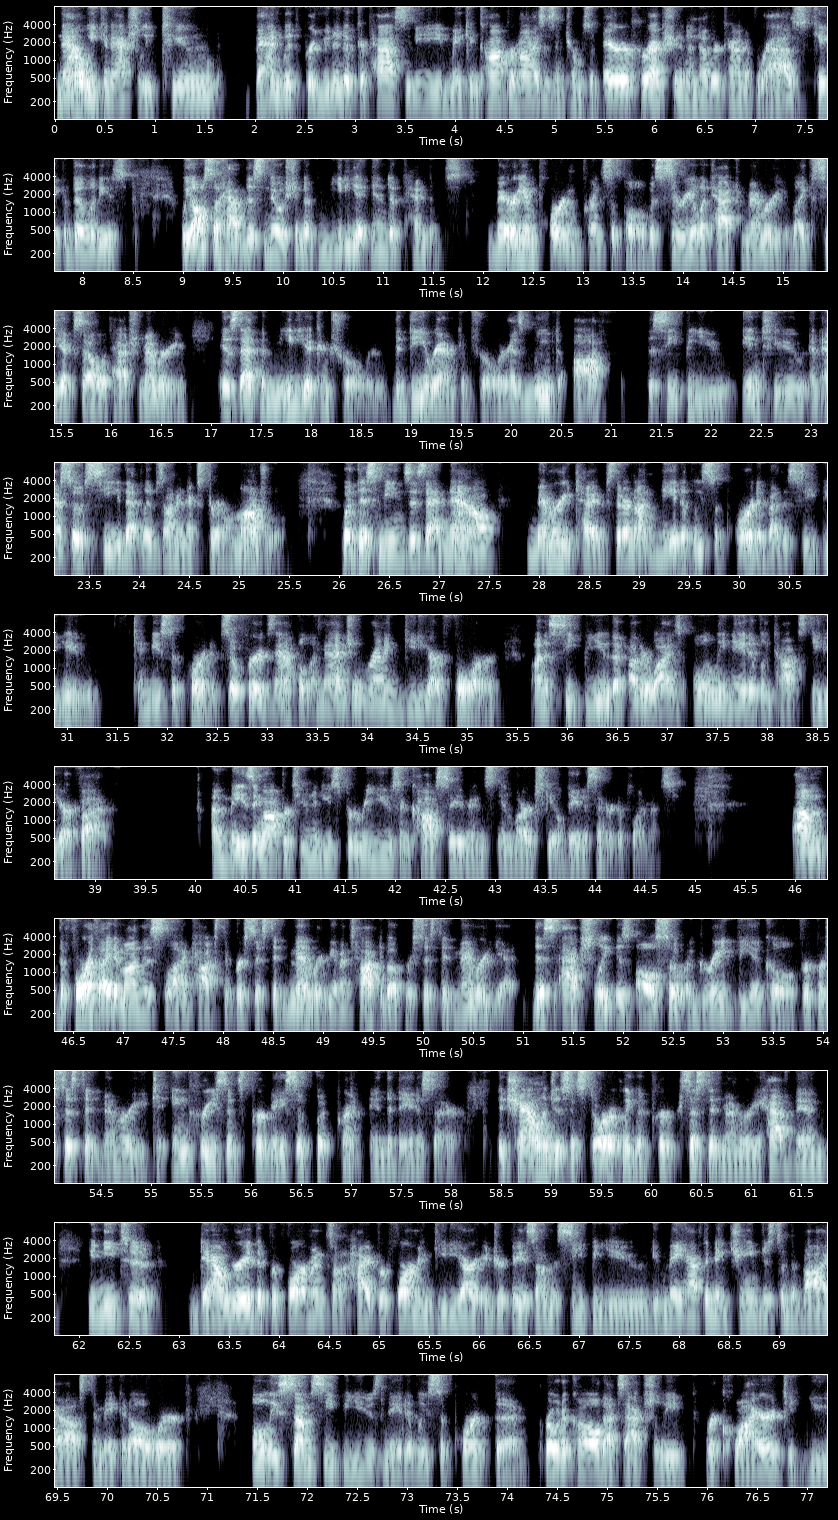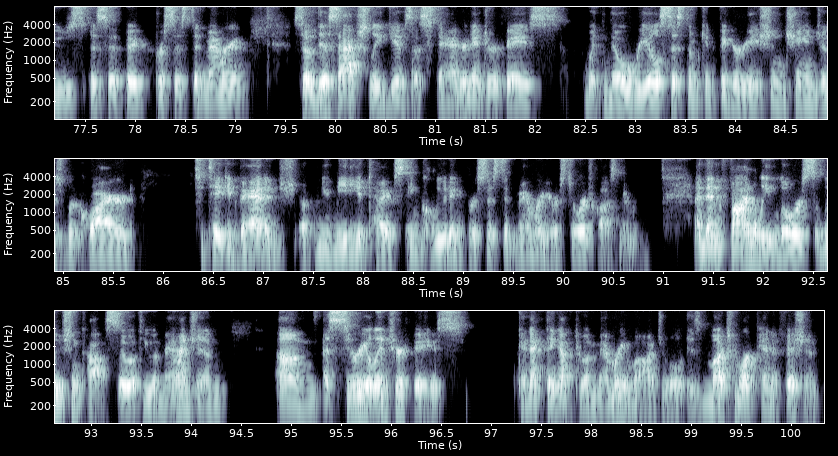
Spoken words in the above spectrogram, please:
Now we can actually tune bandwidth per unit of capacity, making compromises in terms of error correction and other kind of RAS capabilities. We also have this notion of media independence. Very important principle with serial attached memory, like CXL attached memory, is that the media controller, the DRAM controller, has moved off the CPU into an SoC that lives on an external module. What this means is that now memory types that are not natively supported by the CPU can be supported. So for example, imagine running DDR4 on a CPU that otherwise only natively talks DDR5. Amazing opportunities for reuse and cost savings in large scale data center deployments. Um, the fourth item on this slide talks to persistent memory. We haven't talked about persistent memory yet. This actually is also a great vehicle for persistent memory to increase its pervasive footprint in the data center. The challenges historically with persistent memory have been you need to downgrade the performance on a high performing DDR interface on the CPU. You may have to make changes to the BIOS to make it all work. Only some CPUs natively support the protocol that's actually required to use specific persistent memory. So this actually gives a standard interface with no real system configuration changes required to take advantage of new media types, including persistent memory or storage class memory. And then finally, lower solution costs. So if you imagine um, a serial interface connecting up to a memory module is much more pin efficient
